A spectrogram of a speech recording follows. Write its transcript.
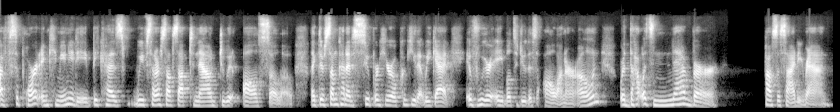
of support and community because we've set ourselves up to now do it all solo. Like there's some kind of superhero cookie that we get if we were able to do this all on our own, where that was never how society ran.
